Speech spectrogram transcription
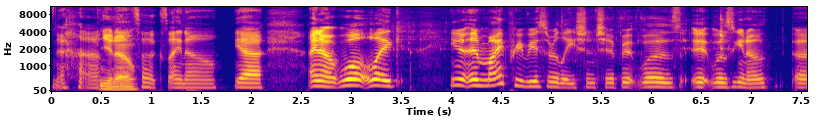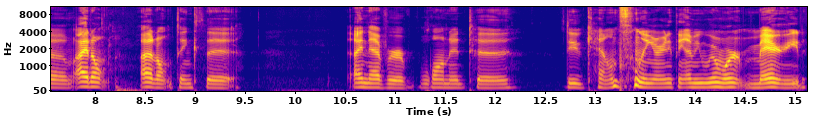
Yeah. You know? That sucks. I know. Yeah. I know. Well, like, you know, in my previous relationship, it was, it was, you know, um, I don't, I don't think that I never wanted to do counseling or anything. I mean, we weren't married.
